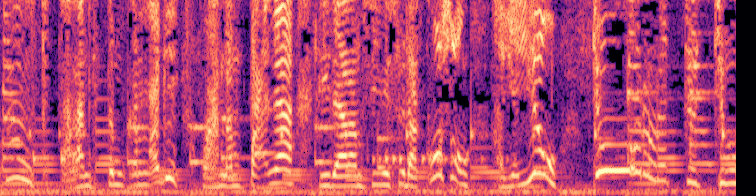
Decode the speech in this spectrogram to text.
Hmm, kita lanjutkan lagi. Wah nampaknya di dalam sini sudah kosong. Ayo yuk. Curut cucu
